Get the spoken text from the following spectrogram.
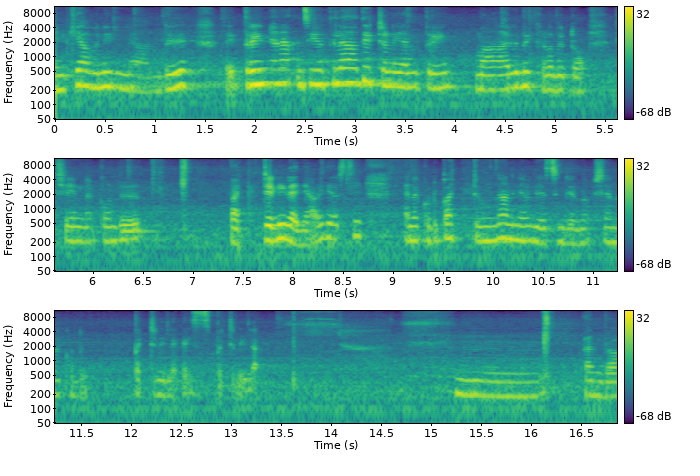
എനിക്ക് അവനില്ലാണ്ട് ഇത്രയും ഞാൻ ജീവിതത്തിൽ ആദ്യമായിട്ടാണ് ഞാൻ ഇത്രയും മാറി നിൽക്കണത് കേട്ടോ പക്ഷെ എന്നെക്കൊണ്ട് പറ്റണില്ല. ഞാൻ വിചാരിച്ച് എന്നെക്കൊണ്ട് പറ്റും എന്നാണ് ഞാൻ വിചാരിച്ചിട്ടുണ്ടായിരുന്നത്. പക്ഷെ എന്നെക്കൊണ്ട് പറ്റണില്ല കൈസ് പറ്റണില്ല. എന്താ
